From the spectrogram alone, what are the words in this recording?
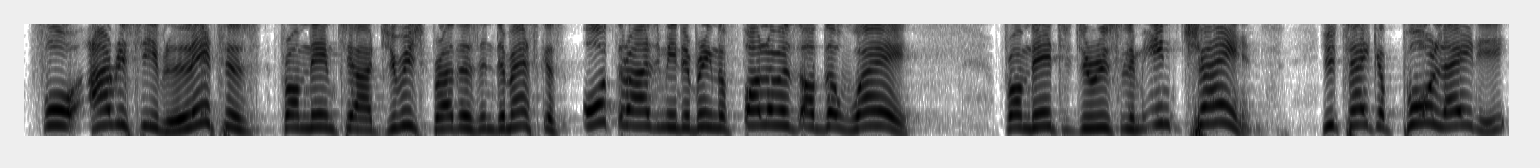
For I received letters from them to our Jewish brothers in Damascus, authorizing me to bring the followers of the way from there to Jerusalem in chains. You take a poor lady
